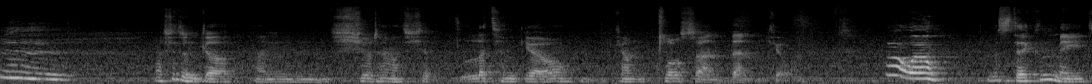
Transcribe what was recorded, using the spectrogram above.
I shouldn't go and shoot him. I should let him go, come closer, and then kill him. Oh well, mistaken made.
